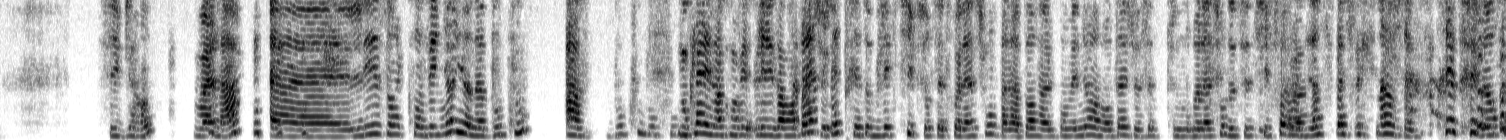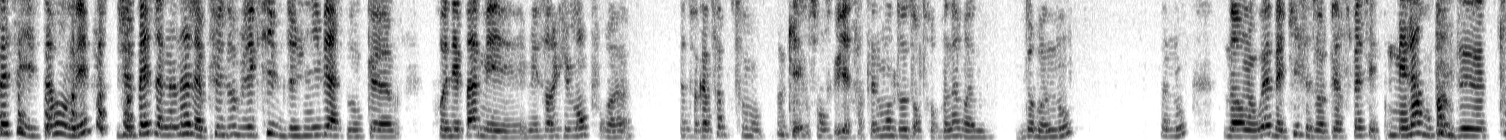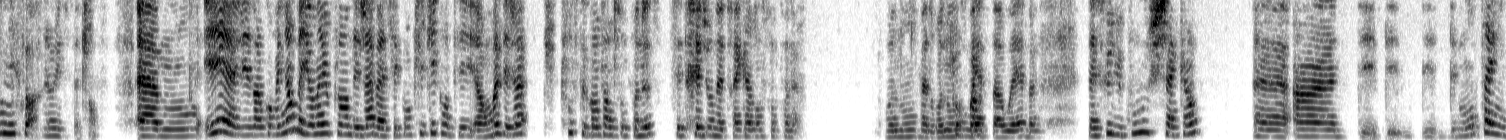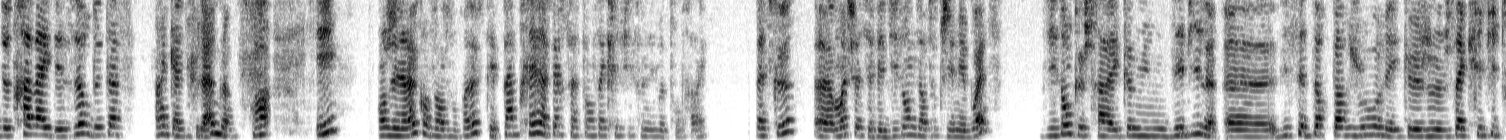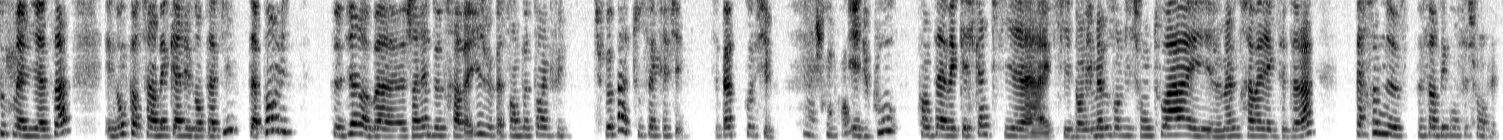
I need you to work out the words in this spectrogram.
C'est bien. Voilà. Euh, les inconvénients, il y en a beaucoup. Ah. Beaucoup, beaucoup. Donc là, les, inconvé- les Avantage, avantages, je vais pas être très objectif sur cette relation par rapport à l'inconvénient, avantage de cette, une relation de ce type. ça va bien se passer. Non, ça va très très bien se passer, évidemment, mais je vais pas être la nana la plus objective de l'univers. Donc, euh, prenez pas mes, mes arguments pour euh, ça soit comme ça pour tout le monde. Ok. Parce qu'il y a certainement d'autres entrepreneurs euh, de renom, renom dans le web à qui ça doit bien se passer. Mais là, on parle de ton histoire. Ah oui, c'est pas de chance. Euh, et euh, les inconvénients, bah, il y en a eu plein déjà. Bah, c'est compliqué quand t'es... Alors moi, déjà, je trouve que quand t'es entrepreneuse, c'est très dur d'être avec un entrepreneur. Renom, pas de renom, Pourquoi web, pas web. Parce que du coup, chacun euh, a des, des, des, des montagnes de travail, des heures de taf incalculables. Ça, Et en général, quand t'es entrepreneur, t'es pas prêt à faire certains sacrifices au niveau de ton travail. Parce que euh, moi, tu vois, ça fait 10 ans bientôt que j'ai mes boîtes. 10 ans que je travaille comme une débile, euh, 17 heures par jour et que je sacrifie toute ma vie à ça. Et donc, quand il y a un mec qui arrive dans ta vie, t'as pas envie de te dire, ah bah, j'arrête de travailler, je vais passer un peu de temps avec lui. Tu peux pas tout sacrifier. C'est pas possible. ouais, je comprends. Et du coup, quand t'es avec quelqu'un qui a, qui est dans les mêmes ambitions que toi et le même travail, etc., personne ne peut faire des concessions, en fait.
